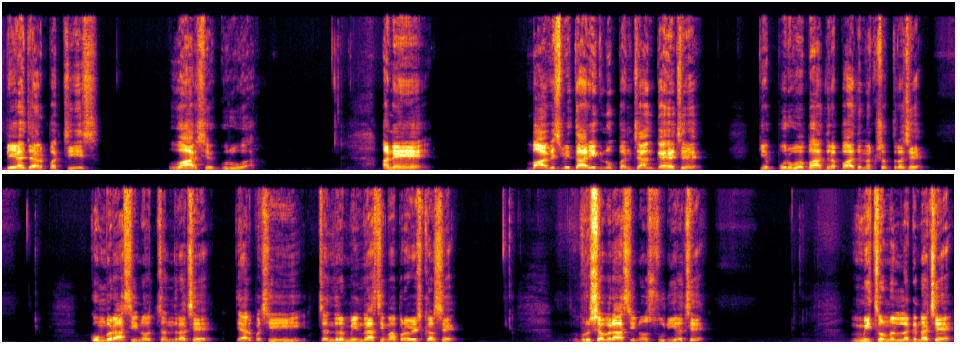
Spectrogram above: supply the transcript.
બે હજાર પચીસ. વાર છે ગુરુવાર. અને બાવીસમી તારીખનું પંચાંગ કહે છે કે પૂર્વ ભાદ્રપાદ નક્ષત્ર છે, કુંભ રાશિનો ચંદ્ર છે, ત્યાર પછી ચંદ્ર મીન રાશિમાં પ્રવેશ કરશે, વૃષભ રાશિનો સૂર્ય છે, મિથુન લગ્ન છે,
